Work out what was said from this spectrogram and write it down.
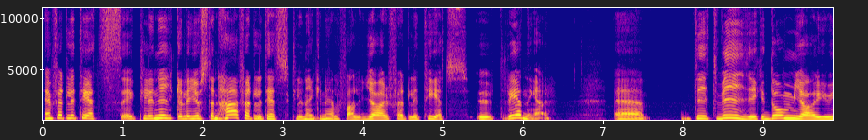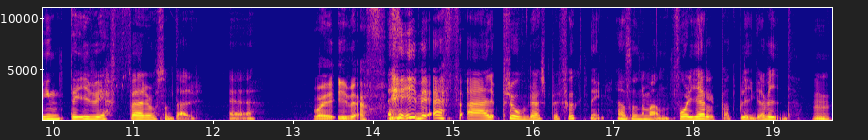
En fertilitetsklinik, eller just den här fertilitetskliniken i alla fall, gör fertilitetsutredningar. Eh, dit vi gick, de gör ju inte IVF och sånt där. Eh, Vad är IVF? IVF är provrörsbefruktning, alltså när man får hjälp att bli gravid. Mm.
